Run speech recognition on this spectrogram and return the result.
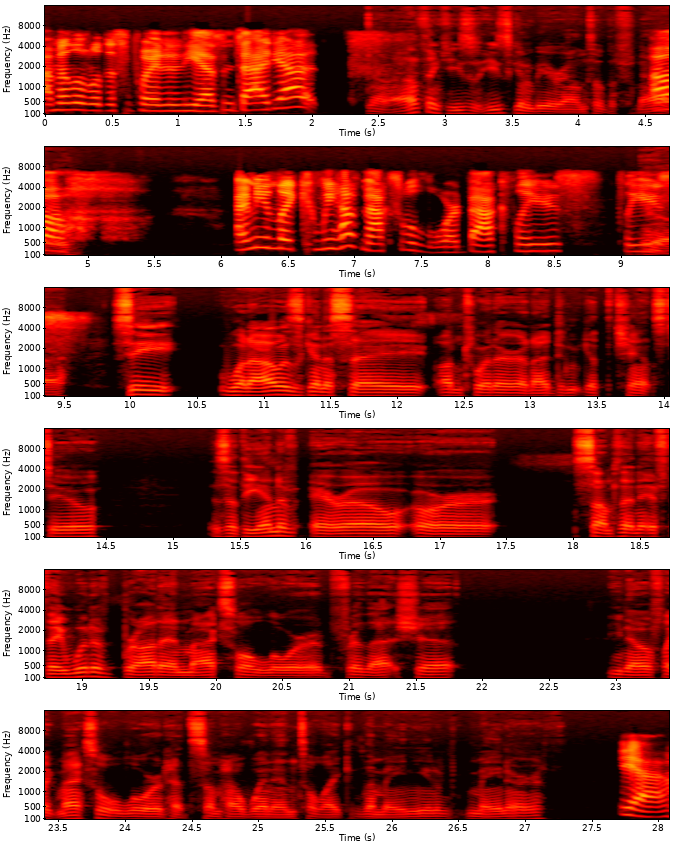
I'm a little disappointed he hasn't died yet. No, I don't think he's he's going to be around till the finale. Oh. I mean, like, can we have Maxwell Lord back, please? Please? Yeah. See, what I was going to say on Twitter and I didn't get the chance to is at the end of Arrow or something, if they would have brought in Maxwell Lord for that shit, you know, if like Maxwell Lord had somehow went into like the main uni- main Earth, Yeah.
